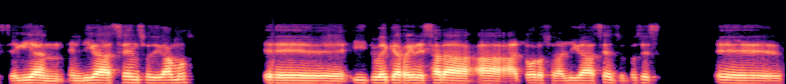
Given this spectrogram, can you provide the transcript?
seguían en Liga de Ascenso, digamos. Eh, y tuve que regresar a, Toros a la Liga de Ascenso. Entonces, eh,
